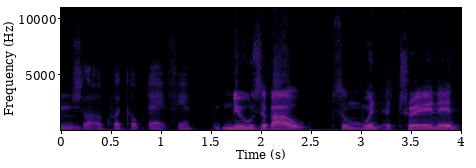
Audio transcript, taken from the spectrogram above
um, Just a little quick update for you. news about some winter training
